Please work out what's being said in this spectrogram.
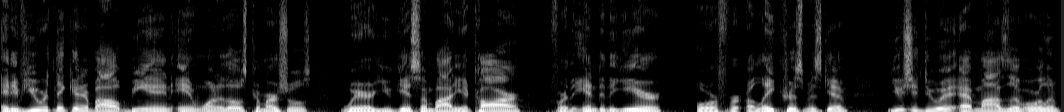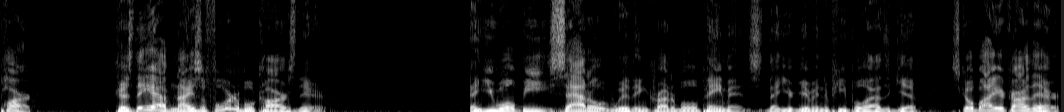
And if you were thinking about being in one of those commercials where you get somebody a car for the end of the year or for a late Christmas gift, you should do it at Mazda of Orland Park because they have nice, affordable cars there and you won't be saddled with incredible payments that you're giving to people as a gift. Just go buy your car there.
